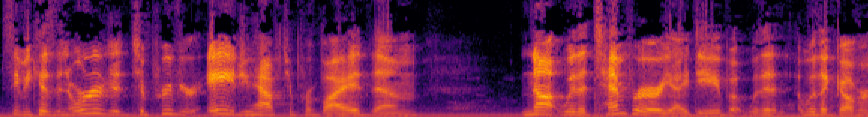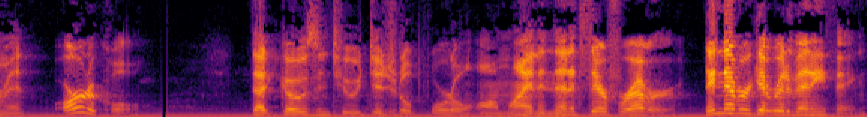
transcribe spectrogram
See, because in order to, to prove your age, you have to provide them not with a temporary ID, but with a, with a government article that goes into a digital portal online, and then it's there forever. They never get rid of anything.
